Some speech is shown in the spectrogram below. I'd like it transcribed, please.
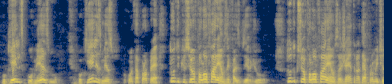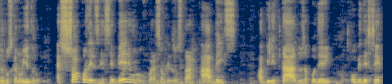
Porque eles, por mesmo, porque eles mesmos, por conta própria, é tudo que o Senhor falou faremos, aí faz bezerro de ouro. Tudo que o Senhor falou faremos, aí já entra na terra prometida buscando o ídolo. É só quando eles receberem um novo coração que eles vão estar hábeis, habilitados a poderem obedecer.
